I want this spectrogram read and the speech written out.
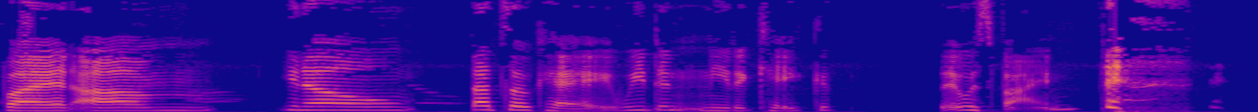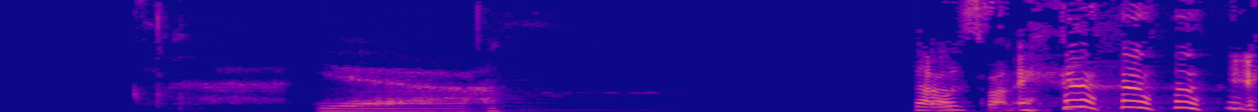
But um, you know, that's okay. We didn't need a cake. It was fine. Yeah. that That's was funny. yeah.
